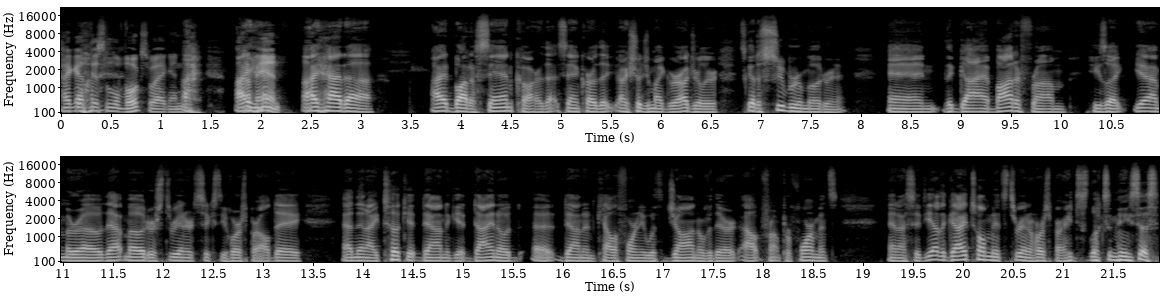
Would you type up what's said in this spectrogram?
I got Well, this little Volkswagen. I- I I'm had, in. I had a, I had bought a sand car. That sand car that I showed you my garage earlier. It's got a Subaru motor in it. And the guy I bought it from, he's like, "Yeah, Moreau, that motor's 360 horsepower all day." And then I took it down to get dynoed uh, down in California with John over there at Outfront Performance, And I said, "Yeah, the guy told me it's 300 horsepower." He just looks at me. and He says,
